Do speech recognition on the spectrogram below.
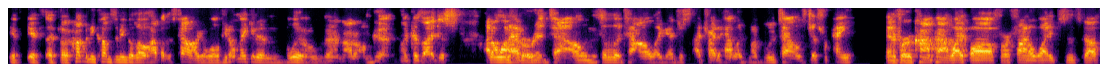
If, if if a company comes to me and goes, oh, how about this towel? I go, well, if you don't make it in blue, then I don't, I'm good. Like because I just I don't want to have a red towel and this other towel. Like I just I try to have like my blue towels just for paint and for a compound wipe off or final wipes and stuff.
